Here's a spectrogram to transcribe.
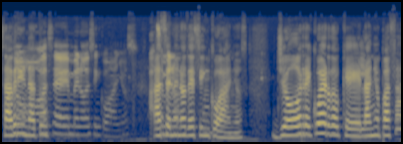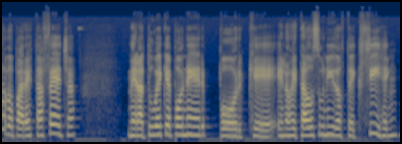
Sabrina, No, tú Hace menos de cinco años. hace menos de cinco años. Yo recuerdo que el año pasado, para esta fecha, me la tuve que poner porque en los Estados Unidos te exigen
